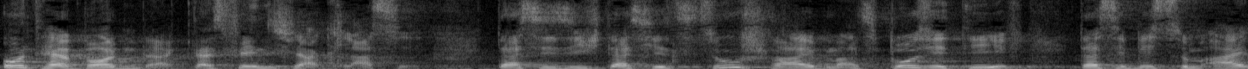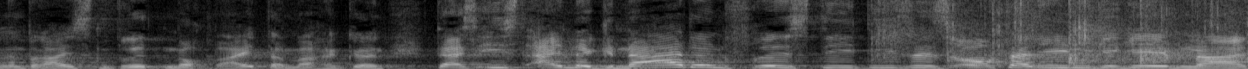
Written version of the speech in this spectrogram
und Herr Boddenberg, das finde ich ja klasse, dass Sie sich das jetzt zuschreiben als positiv, dass Sie bis zum 31.03. noch weitermachen können. Das ist eine Gnadenfrist, die dieses Urteil Ihnen gegeben hat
